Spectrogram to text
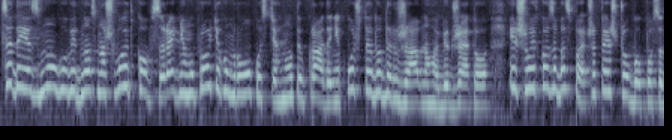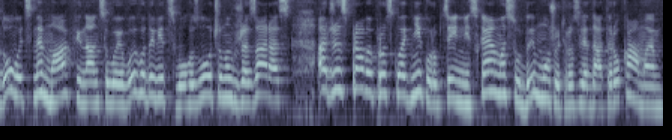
Це дає змогу відносно швидко в середньому протягом року стягнути вкрадені кошти до державного бюджету і швидко забезпечити, щоб посадовець не мав фінансової вигоди від свого злочину вже зараз. Адже справи про складні корупційні схеми суди можуть розглядати роками.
